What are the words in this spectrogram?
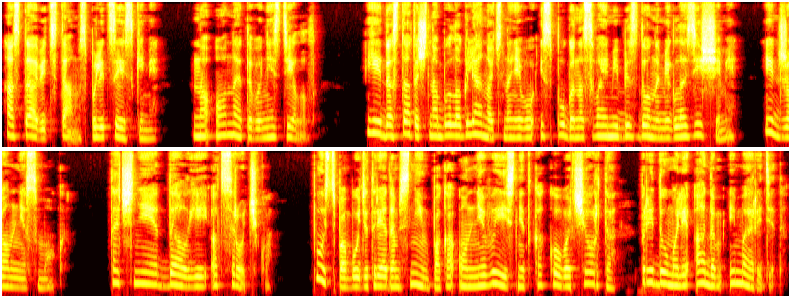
оставить там с полицейскими, но он этого не сделал. Ей достаточно было глянуть на него испуганно своими бездонными глазищами, и Джон не смог. Точнее, дал ей отсрочку. Пусть побудет рядом с ним, пока он не выяснит, какого черта придумали Адам и Мередит.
